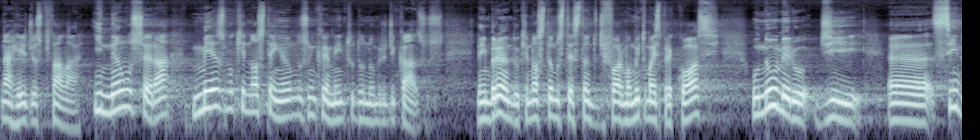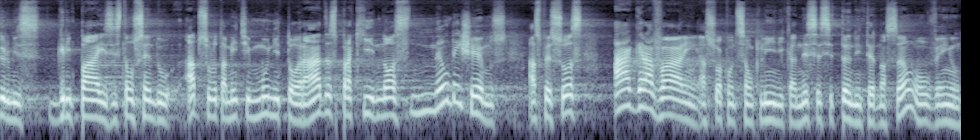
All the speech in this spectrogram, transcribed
na rede hospitalar. E não o será, mesmo que nós tenhamos um incremento do número de casos. Lembrando que nós estamos testando de forma muito mais precoce, o número de uh, síndromes gripais estão sendo absolutamente monitoradas para que nós não deixemos as pessoas agravarem a sua condição clínica, necessitando internação ou venham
